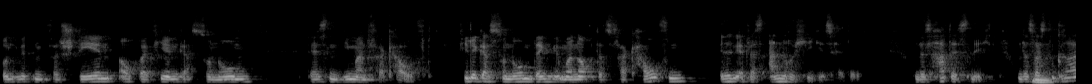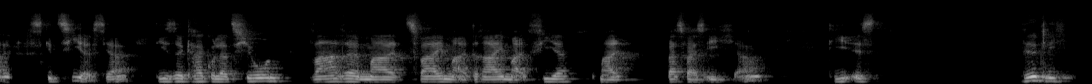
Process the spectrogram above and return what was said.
und mit dem Verstehen auch bei vielen Gastronomen dessen, wie man verkauft. Viele Gastronomen denken immer noch, dass Verkaufen irgendetwas Anrüchiges hätte. Und das hat es nicht. Und das, was mhm. du gerade skizzierst, ja, diese Kalkulation, Ware mal zwei, mal drei, mal vier, mal was weiß ich, ja, die ist wirklich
